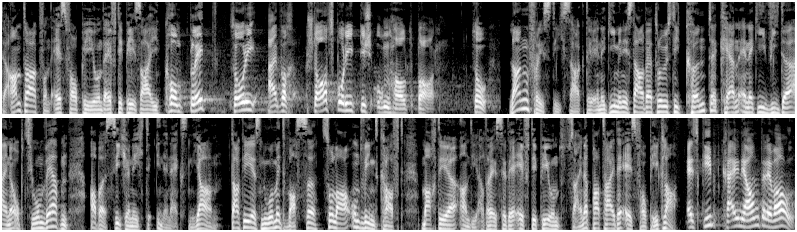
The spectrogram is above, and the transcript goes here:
Der Antrag von SVP und FDP sei komplett, sorry, einfach staatspolitisch unhaltbar. So, Langfristig, sagte Energieminister Albert Rösti, könnte Kernenergie wieder eine Option werden, aber sicher nicht in den nächsten Jahren. Da gehe es nur mit Wasser, Solar- und Windkraft, machte er an die Adresse der FDP und seiner Partei der SVP klar. Es gibt keine andere Wahl.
